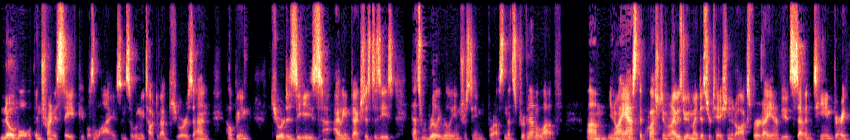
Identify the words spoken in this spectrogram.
noble than trying to save people's lives. And so when we talked about cures and helping cure disease, highly infectious disease, that's really, really interesting for us. And that's driven out of love. Um, you know, I asked the question when I was doing my dissertation at Oxford, I interviewed 17 very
